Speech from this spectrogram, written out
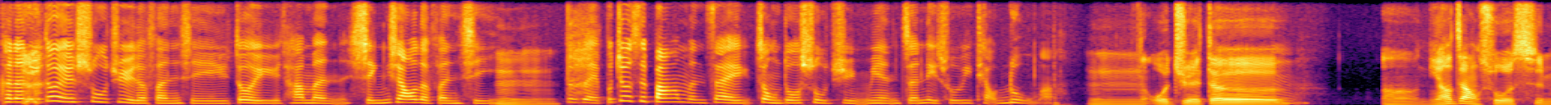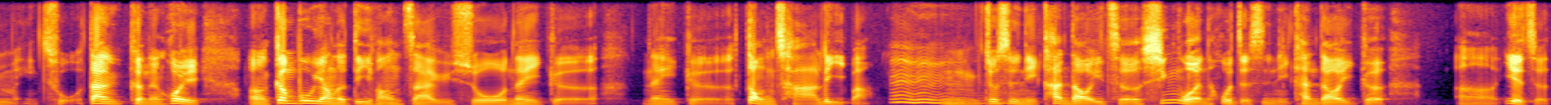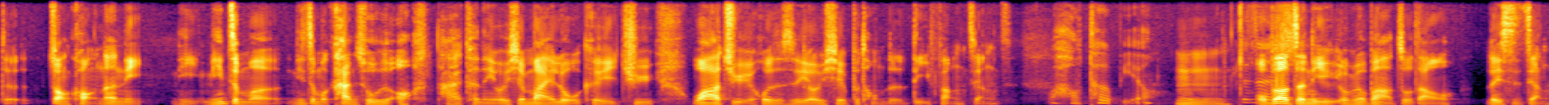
可能你对于数据的分析，对于他们行销的分析，嗯，对不对？不就是帮他们在众多数据里面整理出一条路吗？嗯，我觉得，嗯，你要这样说是没错，但可能会，嗯，更不一样的地方在于说那个。那个洞察力吧，嗯嗯嗯，就是你看到一则新闻，或者是你看到一个呃业者的状况，那你你你怎么你怎么看出哦，他可能有一些脉络可以去挖掘，或者是有一些不同的地方，这样子哇，好特别哦。嗯，我不知道整理有没有办法做到类似这样。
